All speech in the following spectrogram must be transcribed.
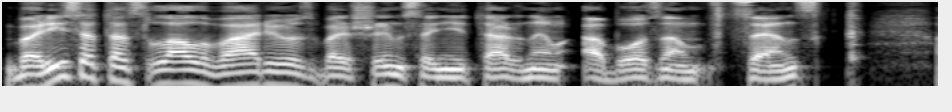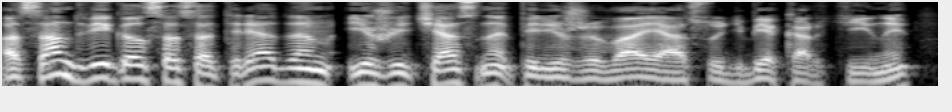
Борис отослал Варю с большим санитарным обозом в Ценск, а сам двигался с отрядом, ежечасно переживая о судьбе картины –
